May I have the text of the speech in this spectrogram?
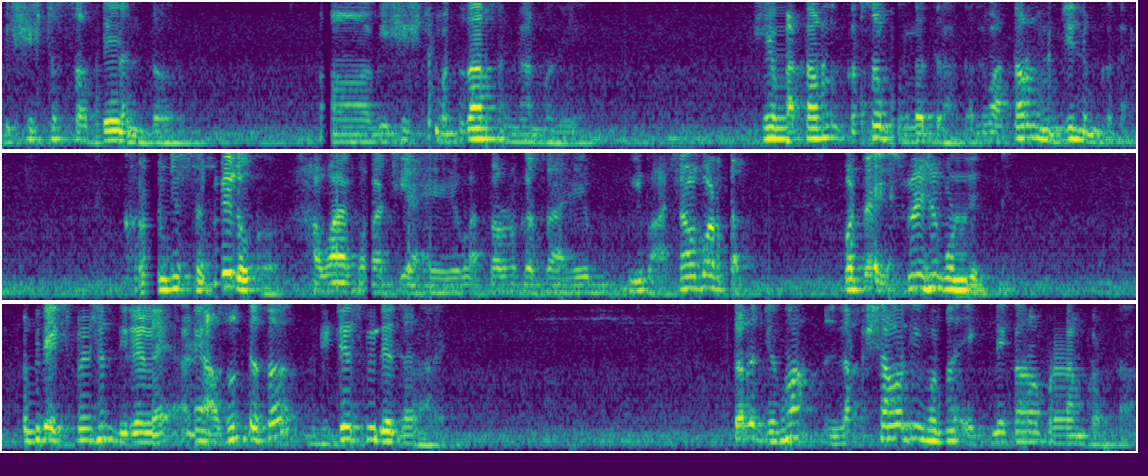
विशिष्ट सभेनंतर विशिष्ट मतदारसंघांमध्ये हे वातावरण कसं बदलत राहतं आणि वातावरण म्हणजे नेमकं काय? खरं म्हणजे सगळे लोक हवा कोणाची आहे वातावरण कसं आहे ही भाषा वापरतात पण त्या एक्सप्लेनेशन कोण देत नाही. तर मी ते एक्सप्लेनेशन दिलेलं आहे आणि अजून त्याचं डिटेल्स मी देत जाणार आहे. तर जेव्हा लक्षावधी म्हणून एकमेकांवर परिणाम करतात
